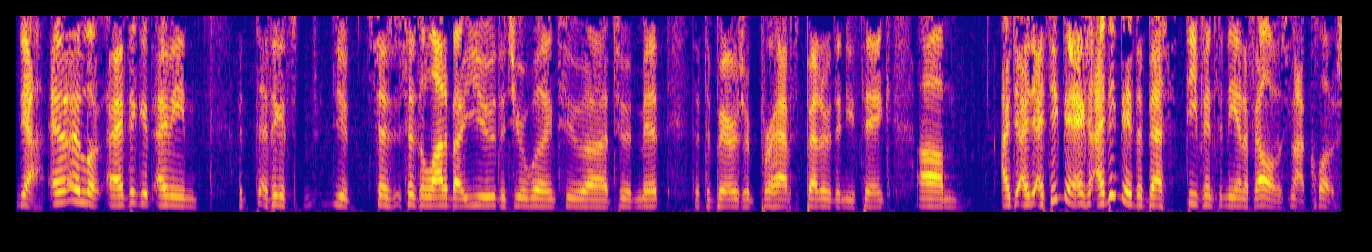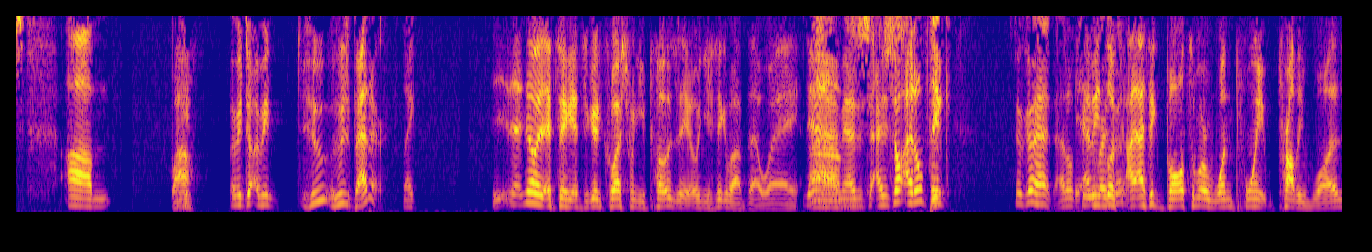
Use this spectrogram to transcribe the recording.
Yeah, and, and look, I think it. I mean, I think it's it says it says a lot about you that you're willing to uh, to admit that the Bears are perhaps better than you think. Um, I, I, I, think they actually, I think they have the best defense in the NFL, and it's not close. Um, wow. I mean, I mean, who who's better? Like, no, it's a it's a good question when you pose it when you think about it that way. Yeah, um, I mean, I just I just don't I don't think. No, go ahead. I don't. Think I mean, look, better. I think Baltimore one point probably was.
